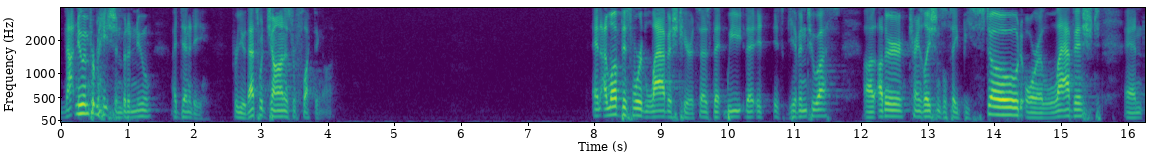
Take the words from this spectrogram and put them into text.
Not new information, but a new identity for you. That's what John is reflecting on. And I love this word lavished here. It says that we that it, it's given to us. Uh, other translations will say bestowed or lavished. And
